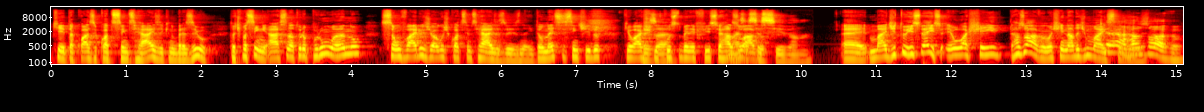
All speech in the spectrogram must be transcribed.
que tá quase 400 reais aqui no Brasil, então, tipo assim, a assinatura por um ano são vários jogos de 400 reais, às vezes, né? Então, nesse sentido, que eu acho pois que é. o custo-benefício é razoável. Mais acessível, né? É, mas dito isso, é isso. Eu achei razoável, não achei nada demais. É, também. razoável.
